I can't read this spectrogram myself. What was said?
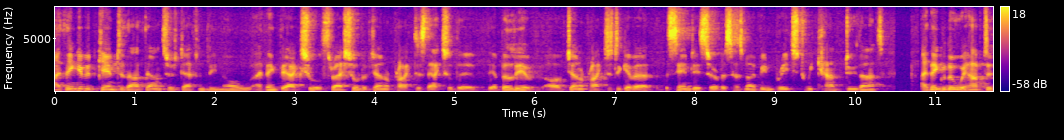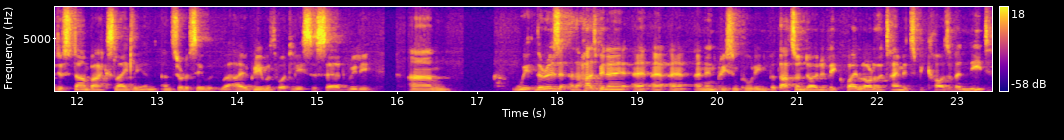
I think if it came to that, the answer is definitely no. I think the actual threshold of general practice, the actual the, the ability of, of general practice to give a the same day service has now been breached. We can't do that. I think though we have to just stand back slightly and, and sort of say I agree with what Lisa said. Really, um, we, there is there has been a, a, a, an increase in codeine, but that's undoubtedly quite a lot of the time it's because of a need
